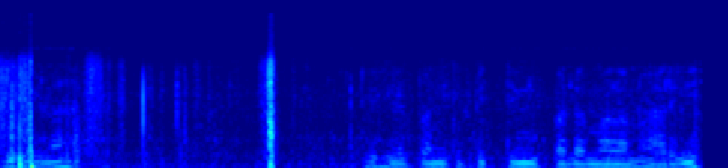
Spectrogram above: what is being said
inilah kehidupan kepiting pada malam hari.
